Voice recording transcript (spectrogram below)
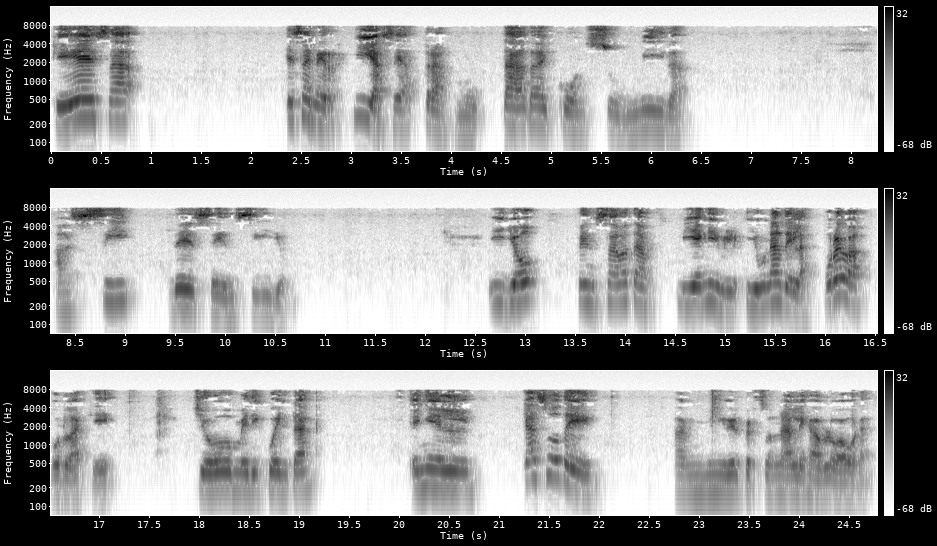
Que esa, esa energía sea transmutada y consumida. Así de sencillo. Y yo pensaba también, y una de las pruebas por las que yo me di cuenta, en el caso de a mi nivel personal les hablo ahora,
